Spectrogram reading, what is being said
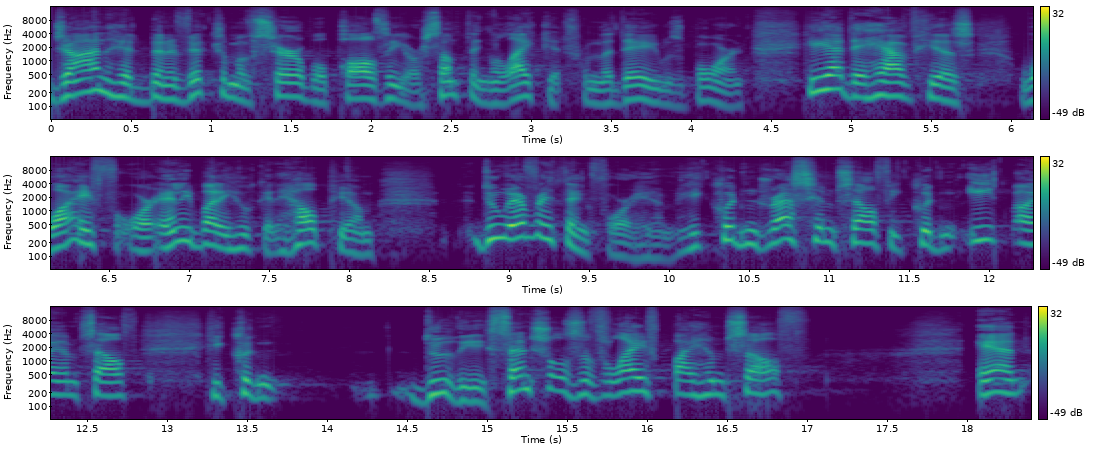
John had been a victim of cerebral palsy or something like it from the day he was born. He had to have his wife or anybody who could help him do everything for him. He couldn't dress himself, he couldn't eat by himself, he couldn't do the essentials of life by himself. And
